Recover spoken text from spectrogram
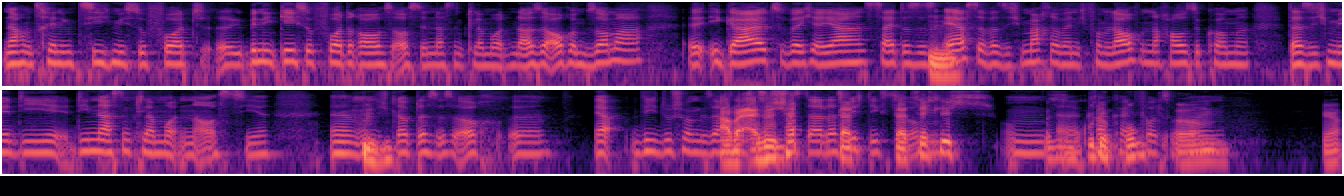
nach dem Training ziehe ich mich sofort, äh, gehe ich sofort raus aus den nassen Klamotten. Also auch im Sommer, äh, egal zu welcher Jahreszeit, das ist das mhm. Erste, was ich mache, wenn ich vom Laufen nach Hause komme, dass ich mir die, die nassen Klamotten ausziehe. Ähm, mhm. Und ich glaube, das ist auch, äh, ja, wie du schon gesagt Aber hast, also ich ist da das Wichtigste, tatsächlich, um, um äh, Krankheit Punkt. vorzubeugen. Ähm, ja,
